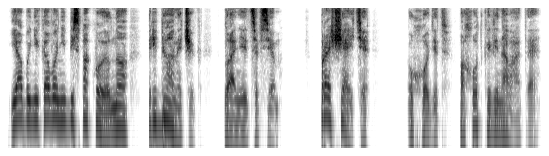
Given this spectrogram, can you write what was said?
«Я бы никого не беспокоил, но ребеночек...» — кланяется всем. «Прощайте». Уходит, походка виноватая.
